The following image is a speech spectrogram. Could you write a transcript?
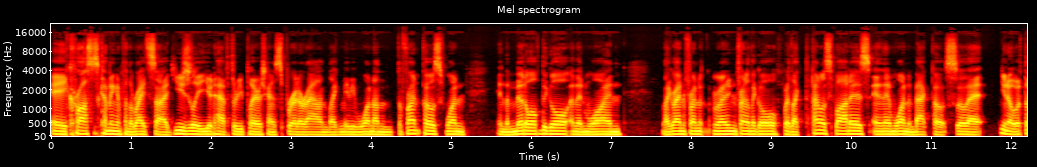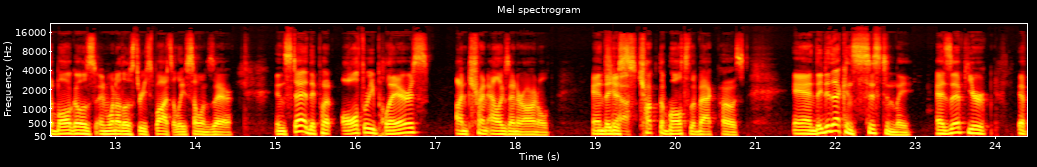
a cross is coming in from the right side, usually you'd have three players kind of spread around, like maybe one on the front post, one in the middle of the goal, and then one like right in front of, right in front of the goal where like the penalty spot is, and then one in the back post, so that you know, if the ball goes in one of those three spots, at least someone's there. Instead, they put all three players on Trent Alexander Arnold and they yeah. just chuck the ball to the back post. And they did that consistently, as if you're, if,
